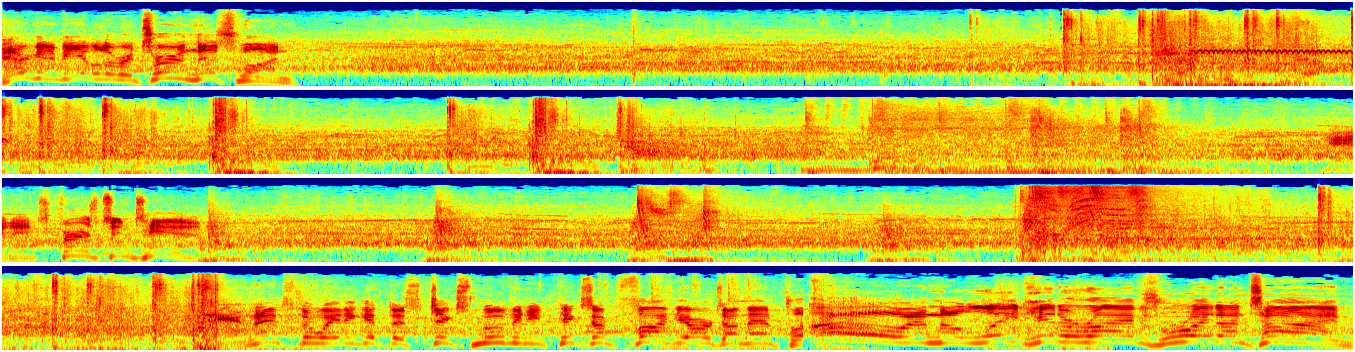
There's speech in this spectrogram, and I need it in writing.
They're going to be able to return this one. First and ten. And that's the way to get the sticks moving. He picks up five yards on that play. Oh, and the late hit arrives right on time.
